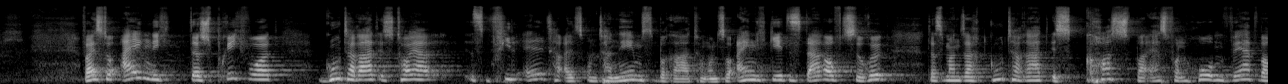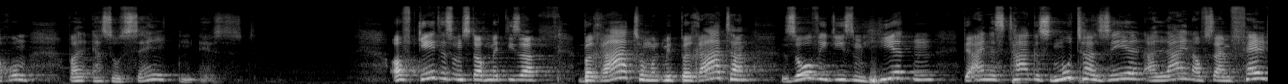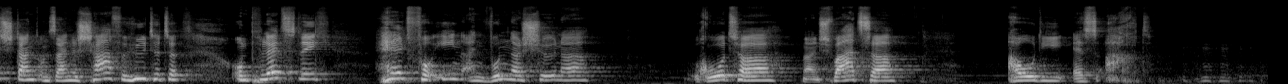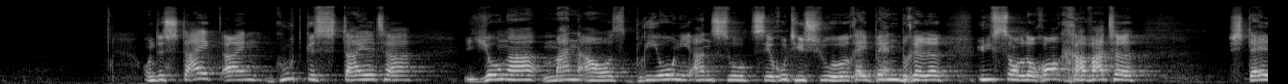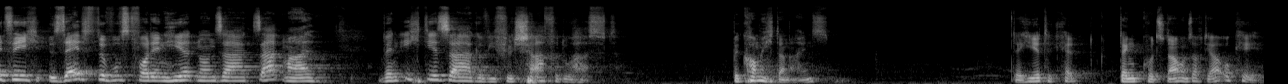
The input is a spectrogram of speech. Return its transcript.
Weißt du, eigentlich das Sprichwort, guter Rat ist teuer, ist viel älter als Unternehmensberatung und so. Eigentlich geht es darauf zurück, dass man sagt, guter Rat ist kostbar, er ist von hohem Wert. Warum? Weil er so selten ist. Oft geht es uns doch mit dieser Beratung und mit Beratern so wie diesem Hirten, der eines Tages Mutterseelen allein auf seinem Feld stand und seine Schafe hütete und plötzlich hält vor ihm ein wunderschöner roter, nein, schwarzer Audi S8. Und es steigt ein gut gestylter, junger Mann aus, Brioni-Anzug, Ceruti-Schuhe, Ray-Ban-Brille, Yves Saint Laurent-Krawatte, stellt sich selbstbewusst vor den Hirten und sagt, sag mal, wenn ich dir sage, wie viele Schafe du hast, bekomme ich dann eins? Der Hirte denkt kurz nach und sagt, ja, okay.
